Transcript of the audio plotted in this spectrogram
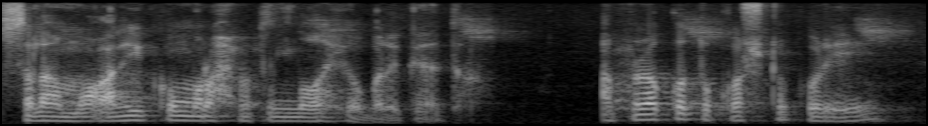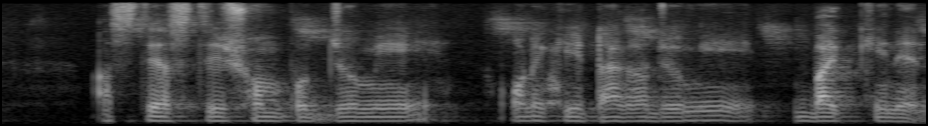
আসসালামু আলাইকুম রহমতুল্লাহ বরকাত আপনারা কত কষ্ট করে আস্তে আস্তে সম্পদ জমিয়ে অনেকে টাকা জমিয়ে বাইক কিনেন।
